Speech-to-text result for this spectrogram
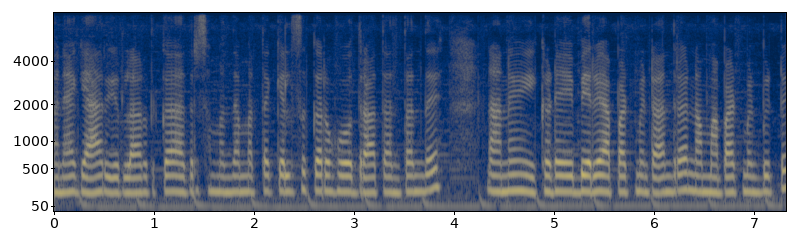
ಮನ್ಯಾಗ ಯಾರು ಇರ್ಲಾರ್ದಕ್ಕೆ ಅದ್ರ ಸಂಬಂಧ ಮತ್ತು ಕೆಲ್ಸಕ್ಕಾರ ಹೋದ್ರಾತ ಅಂತಂದು ನಾನು ಈ ಕಡೆ ಬೇರೆ ಅಪಾರ್ಟ್ಮೆಂಟ್ ಅಂದ್ರೆ ನಮ್ಮ ಅಪಾರ್ಟ್ಮೆಂಟ್ ಬಿಟ್ಟು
